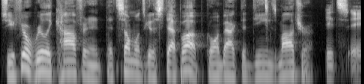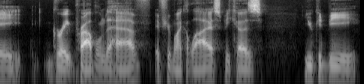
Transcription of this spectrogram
So you feel really confident that someone's going to step up, going back to Dean's mantra. It's a great problem to have if you're Mike Elias because you could be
